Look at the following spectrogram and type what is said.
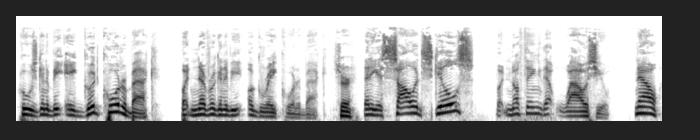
who's going to be a good quarterback, but never going to be a great quarterback. Sure. That he has solid skills, but nothing that wows you. Now,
